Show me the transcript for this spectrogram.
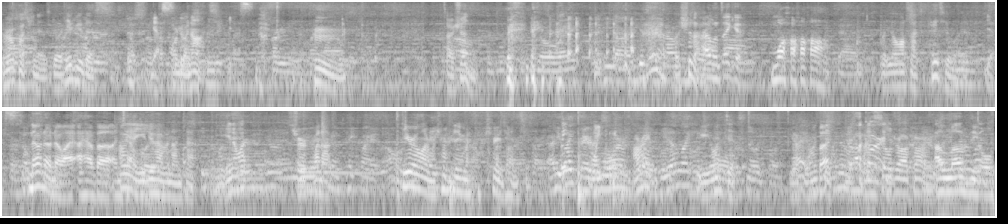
the real question is, do I give you this, Yes. or do I not? Yes. Hmm. So I shouldn't. But should I I? will take it. Mwahaha. But you'll also have to pay two life. Yes. No, no, no. I, I have a untapped Oh yeah, you blue. do have an untap. You know what? Sure, why not? Ethereal armor, targeting my quarter dancer. You like Wink. Alright, You don't like you want it. You have to want But it. draw But I still draw a card. I love the old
